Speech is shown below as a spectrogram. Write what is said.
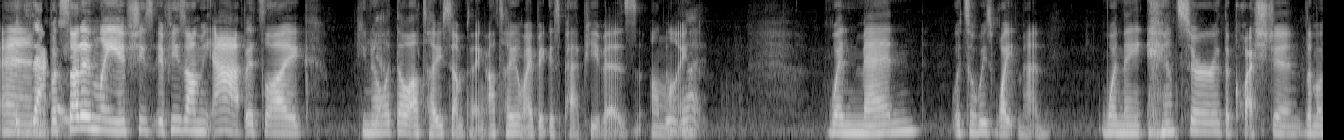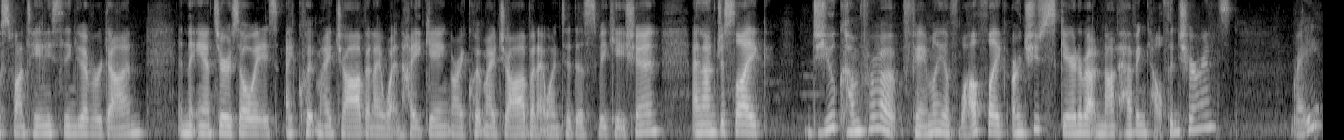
And Exactly. but suddenly, if she's if he's on the app, it's like, you know Yeah. what though? I'll tell you something. I'll tell you what my biggest pet peeve is online. what? When men, it's always white men, when they answer the question, the most spontaneous thing you've ever done, and the answer is always, I quit my job and I went hiking, or I quit my job and I went to this vacation. And I'm just like, do you come from a family of wealth? Like, aren't you scared about not having health insurance? Right?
